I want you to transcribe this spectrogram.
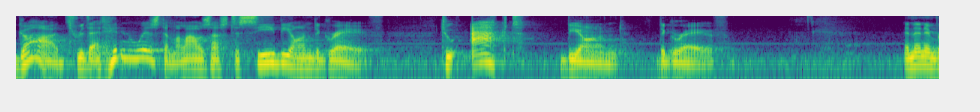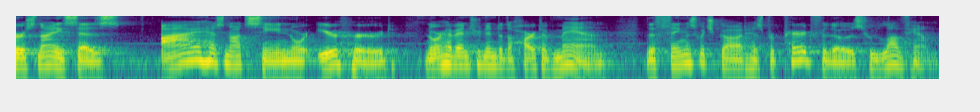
God, through that hidden wisdom, allows us to see beyond the grave, to act beyond the grave. And then in verse 9, he says, Eye has not seen, nor ear heard, nor have entered into the heart of man the things which God has prepared for those who love him.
